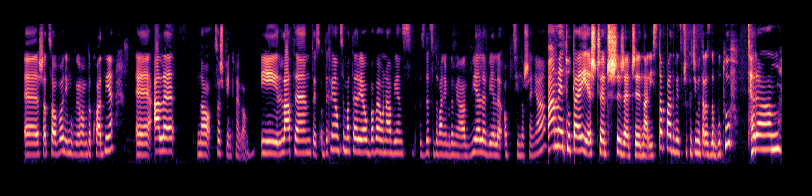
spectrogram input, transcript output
e, szacowo, nie mówię Wam dokładnie, e, ale no, coś pięknego. I latem to jest oddychający materiał, bawełna, więc zdecydowanie będę miała wiele, wiele opcji noszenia. Mamy tutaj jeszcze trzy rzeczy na listopad, więc przechodzimy teraz do butów. Tadam!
